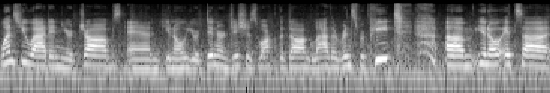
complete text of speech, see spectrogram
Once you add in your jobs and you know your dinner dishes, walk the dog, lather, rinse, repeat, um, you know it's uh,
